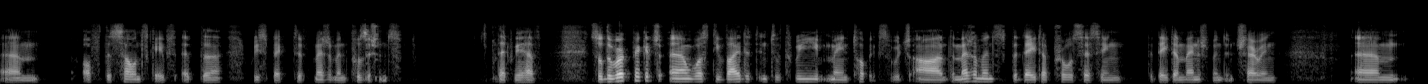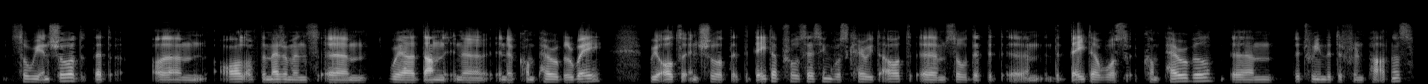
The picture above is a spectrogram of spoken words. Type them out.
of the soundscapes at the respective measurement positions that we have. So the work package uh, was divided into three main topics, which are the measurements, the data processing, the data management and sharing. Um, so we ensured that um, all of the measurements um, were done in a in a comparable way. We also ensured that the data processing was carried out um, so that the, um, the, data was comparable um, between the different partners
